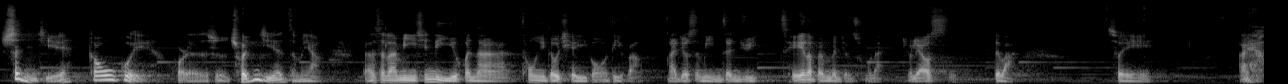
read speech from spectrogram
圣洁、高贵，或者是纯洁怎么样？但是呢，明星离婚呢，统一都去一个地方，那就是民政局，扯了本本就出来，就了事，对吧？所以，哎呀，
